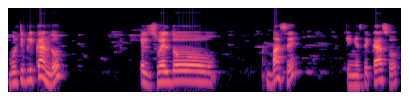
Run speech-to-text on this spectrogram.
multiplicando el sueldo base, que en este caso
